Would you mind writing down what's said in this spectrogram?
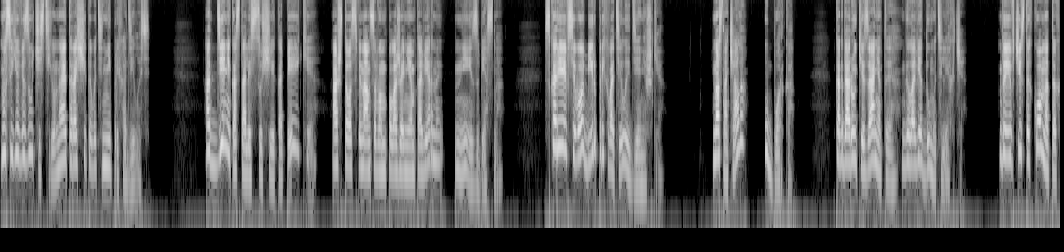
Но с ее везучестью на это рассчитывать не приходилось. От денег остались сущие копейки, а что с финансовым положением таверны, неизвестно. Скорее всего, Бир прихватил и денежки. Но сначала уборка. Когда руки заняты, голове думать легче. Да и в чистых комнатах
